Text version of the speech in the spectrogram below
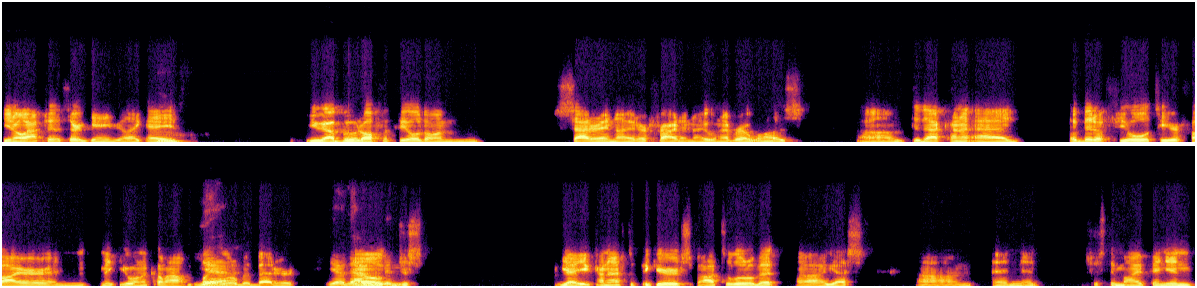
you know, after the third game, you're like, hey, you got booed off the field on Saturday night or Friday night, whenever it was. Um, did that kind of add a bit of fuel to your fire and make you want to come out and play Yeah. a little bit better? Yeah, that would know, have been just yeah, you kind of have to pick your spots a little bit, uh, I guess. Um, and it, just in my opinion,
